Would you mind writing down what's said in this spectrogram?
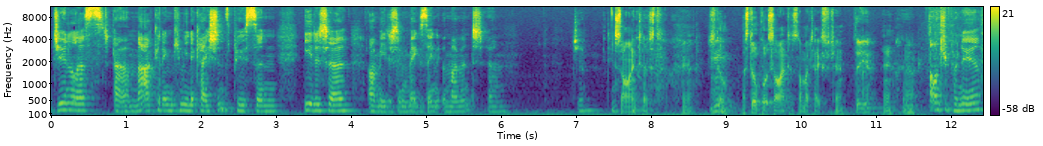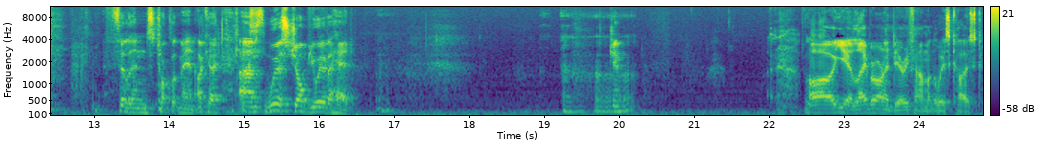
Journalist, uh, marketing, communications person, editor. I'm editing a magazine at the moment. Um, Jim, do? Scientist, yeah. Still, I still put scientist on my tax return. Do you? Yeah. entrepreneur. Fill ins, chocolate man. Okay. Um, worst job you ever had? Uh, Jim? Oh yeah, labourer on a dairy farm on the west coast.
